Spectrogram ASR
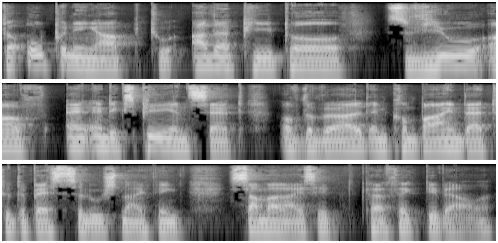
the opening up to other people's view of and, and experience set of the world and combine that to the best solution, I think summarize it perfectly well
